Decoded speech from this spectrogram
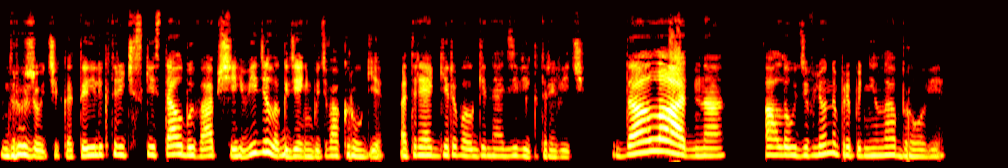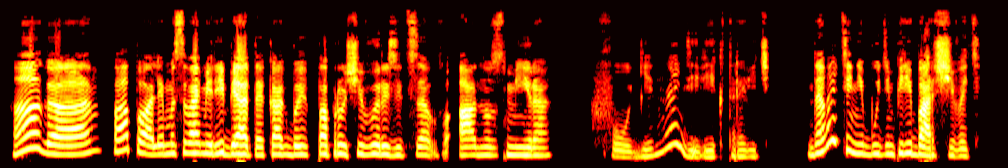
«Дружочек, а ты электрические столбы вообще видела где-нибудь в округе?» — отреагировал Геннадий Викторович. «Да ладно!» — Алла удивленно приподняла брови. «Ага, попали мы с вами, ребята, как бы попроще выразиться, в анус мира». «Фу, Геннадий Викторович, давайте не будем перебарщивать.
